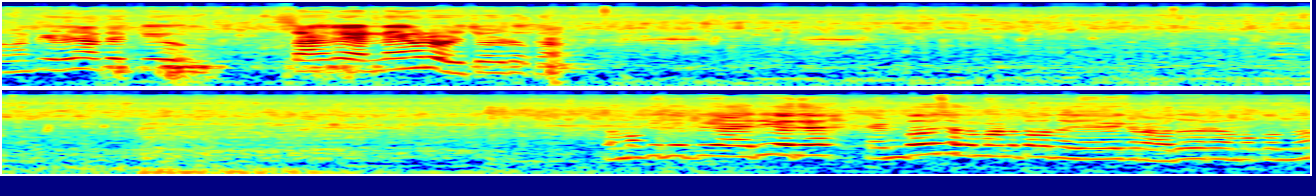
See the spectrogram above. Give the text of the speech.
നമുക്ക് ഇതിനകത്തേക്ക് ശകല എണ്ണയും കൂടെ ഒഴിച്ചു കൊടുക്കാം. നമുക്കിതിപ്പോൾ ഈ അരി ഒരു എൺപത് ശതമാനത്തോളം വേവിക്കണം. അതുവരെ നമുക്കൊന്ന്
